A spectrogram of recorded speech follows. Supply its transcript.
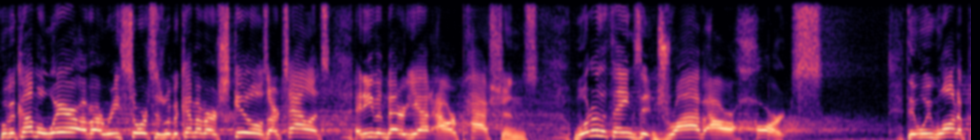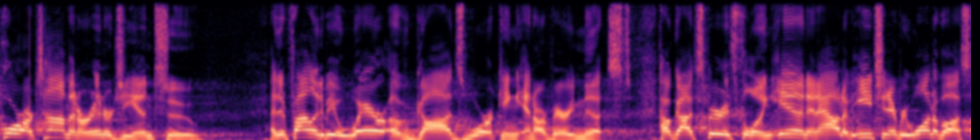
We become aware of our resources, we become of our skills, our talents, and even better yet, our passions. What are the things that drive our hearts that we want to pour our time and our energy into? And then finally, to be aware of God's working in our very midst. How God's Spirit is flowing in and out of each and every one of us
